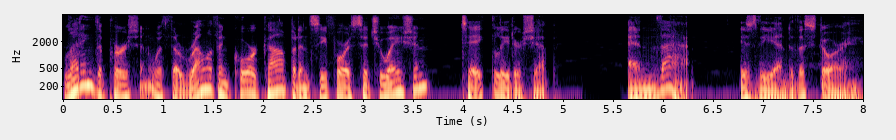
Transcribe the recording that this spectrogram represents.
letting the person with the relevant core competency for a situation take leadership. And that is the end of the story.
